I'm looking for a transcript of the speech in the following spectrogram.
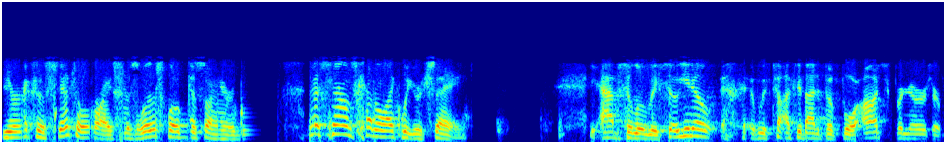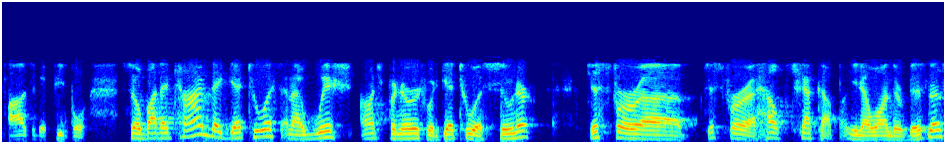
your existential crisis. Let's focus on your. That sounds kind of like what you're saying. Absolutely. So, you know, we've talked about it before. Entrepreneurs are positive people. So by the time they get to us, and I wish entrepreneurs would get to us sooner, just for uh, just for a health checkup, you know, on their business.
